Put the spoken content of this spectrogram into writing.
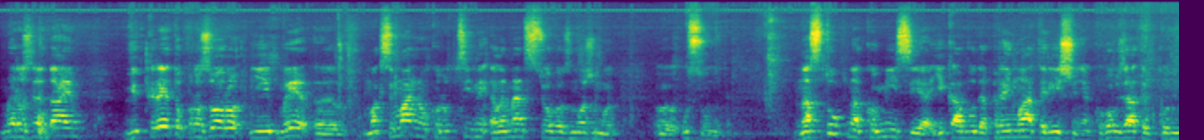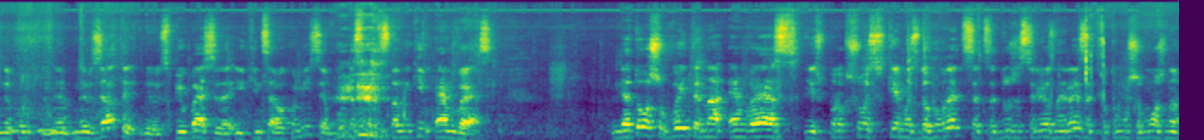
ми розглядаємо відкрито, прозоро, і ми е, максимально корупційний елемент з цього зможемо е, усунути. Наступна комісія, яка буде приймати рішення, кого взяти, кого не, взяти, е, співбесіда і кінцева комісія буде з представників МВС. Для того, щоб вийти на МВС і про щось з кимось договоритися, це дуже серйозний ризик, тому що можна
